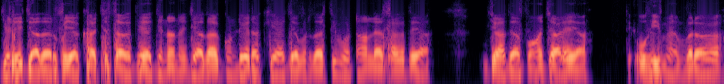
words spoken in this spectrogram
ਜਿਹੜੇ ਜ਼ਿਆਦਾ ਰੁਪਇਆ ਖਰਚ ਸਕਦੇ ਆ, ਜਿਨ੍ਹਾਂ ਨੇ ਜ਼ਿਆਦਾ ਗੁੰਡੇ ਰੱਖਿਆ ਜ਼ਬਰਦਸਤੀ ਵੋਟਾਂ ਲੈ ਸਕਦੇ ਆ, ਜ਼ਿਆਦਾ ਪਹੁੰਚ ਵਾਲੇ ਆ, ਤੇ ਉਹੀ ਮੈਂਬਰ ਆ।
